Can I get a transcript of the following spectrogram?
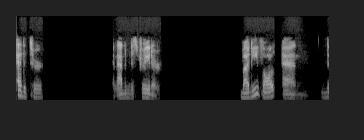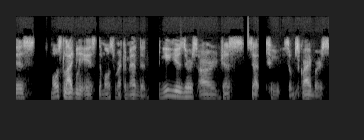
editor, and administrator by default, and this most likely is the most recommended. New users are just set to subscribers.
